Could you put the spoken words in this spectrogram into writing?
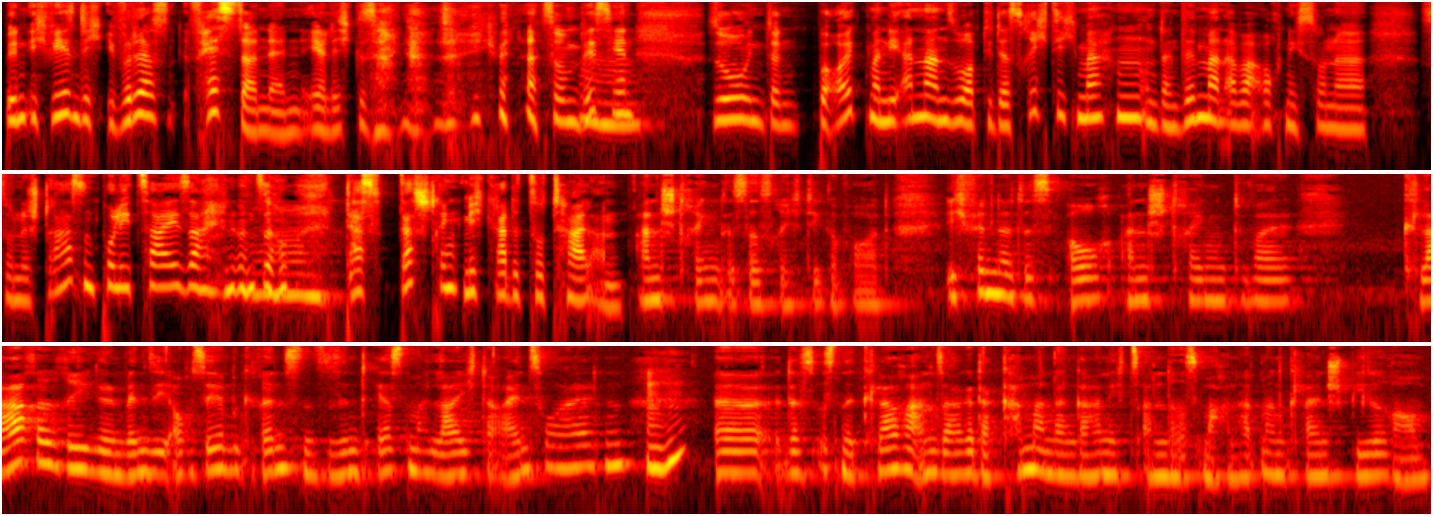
bin ich wesentlich, ich würde das fester nennen, ehrlich gesagt. Also ich bin da so ein bisschen mhm. so, und dann beäugt man die anderen so, ob die das richtig machen und dann will man aber auch nicht so eine, so eine Straßenpolizei sein und mhm. so. Das, das strengt mich gerade total an. Anstrengend ist das richtige Wort. Ich finde das auch anstrengend, weil klare Regeln, wenn sie auch sehr begrenzend sind, erstmal leichter einzuhalten. Mhm. Äh, das ist eine klare Ansage, da kann man dann gar nichts anderes machen, hat man einen kleinen Spielraum.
